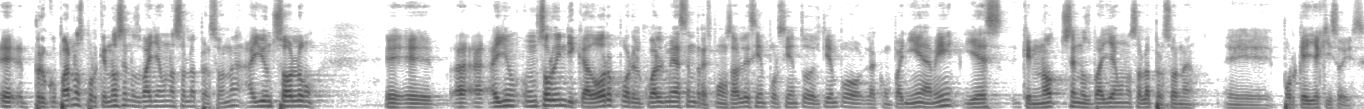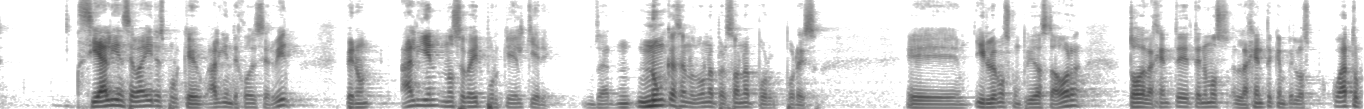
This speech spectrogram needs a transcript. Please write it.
Eh, preocuparnos porque no se nos vaya una sola persona. Hay un solo, eh, eh, hay un, solo indicador por el cual me hacen responsable 100% del tiempo la compañía a mí y es que no se nos vaya una sola persona porque ella quiso irse. Si alguien se va a ir es porque alguien dejó de servir, pero alguien no se va a ir porque él quiere. nunca se nos va una persona por, por eso. y lo hemos cumplido hasta ahora toda la gente, tenemos la gente que los cuatro,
